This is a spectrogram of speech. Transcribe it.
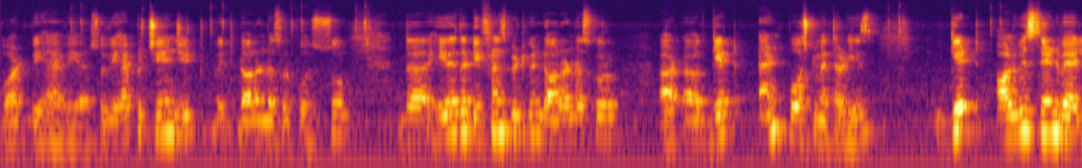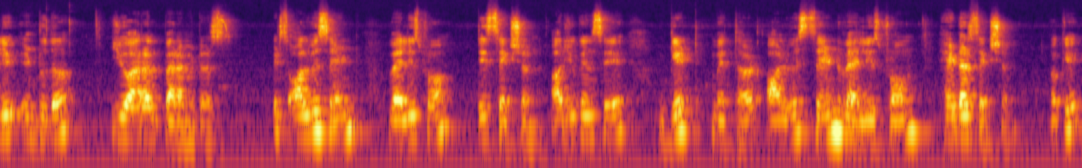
what we have here. So we have to change it with dollar underscore post. So the here the difference between dollar underscore uh, uh, get and post method is get always send value into the url parameters. It's always send values from this section or you can say get method always send values from header section. Okay?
